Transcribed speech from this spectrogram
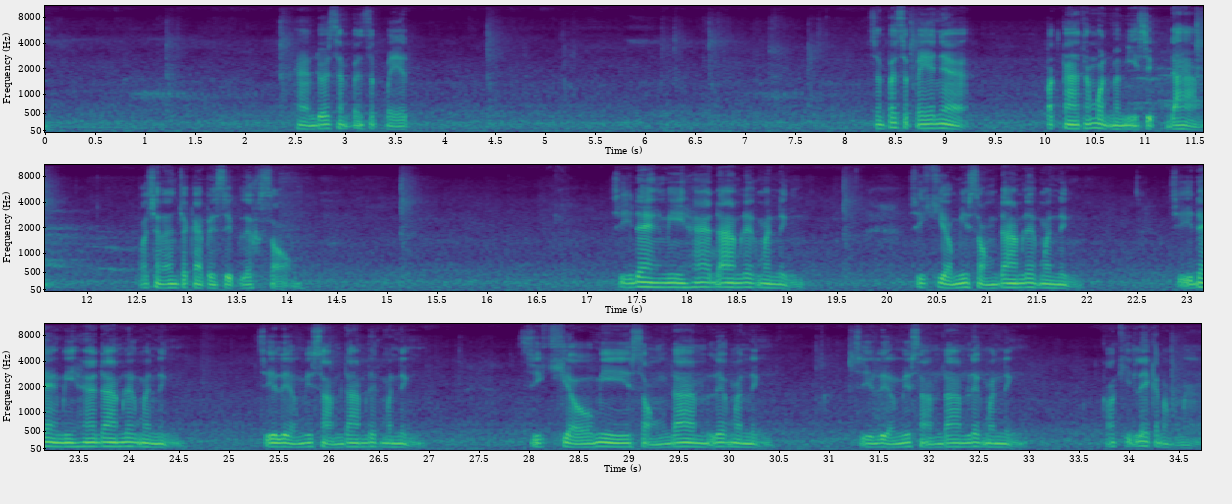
หารด้วย sample space sample space เนี่ยปากกาทั้งหมดมันมี 10 ด้าม เพราะฉะนั้นจะกลายเป็น 10 เลือก2สีแดงมี 5 ด้ามเลือกมา 1 สีเขียวมี 2 ด้ามเลือกมา 1 สีแดงมี 5 ด้ามเลือกมา 1 สีเหลืองมี 3 ด้ามเลือกมา 1 สีเขียวมี 2 ด้ามเลือกมา 1 สีเหลืองมี 3 ด้ามเลือกมา 1 ก็คิดเลขกันออกมา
